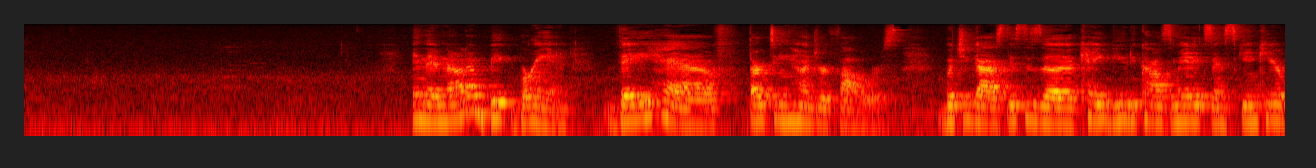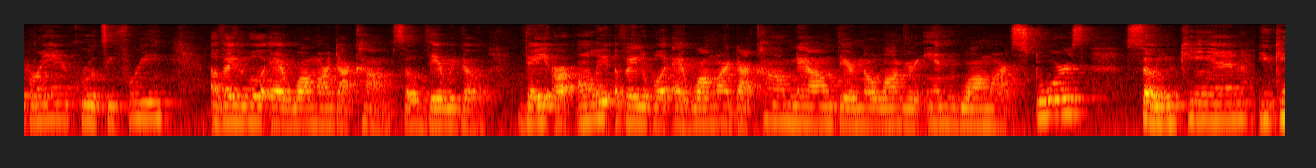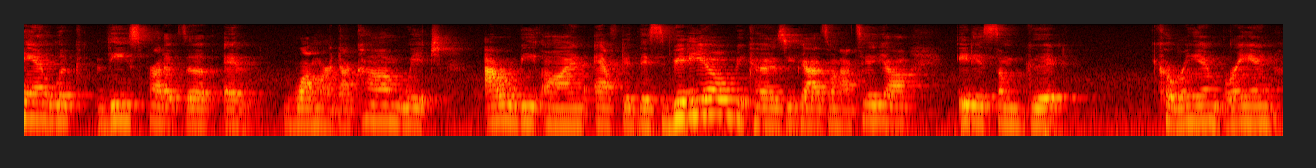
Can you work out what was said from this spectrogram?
And they're not a big brand. They have 1300 followers. But you guys this is a k beauty cosmetics and skincare brand cruelty free available at walmart.com so there we go. They are only available at walmart.com now. They're no longer in walmart stores. So you can you can look these products up at walmart.com which I will be on after this video because you guys when I tell y'all it is some good Korean brand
